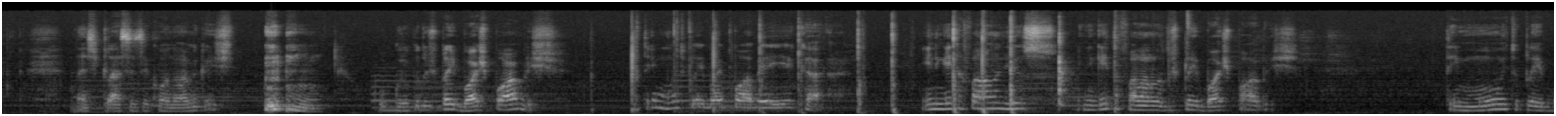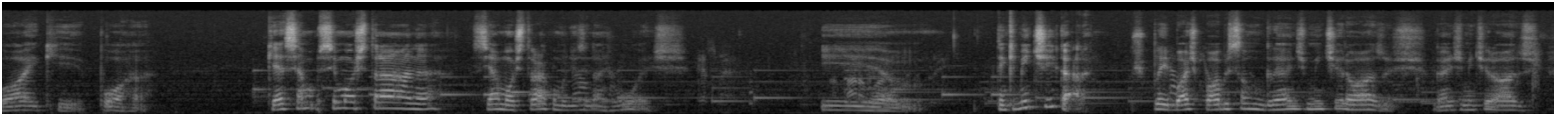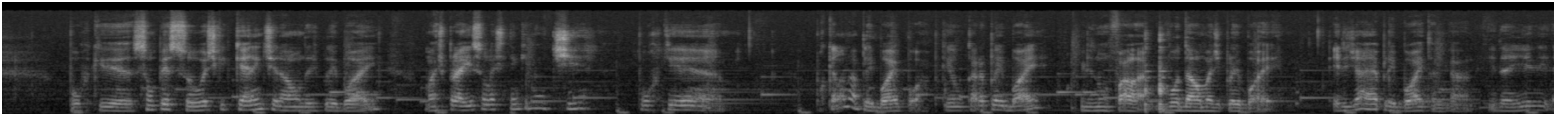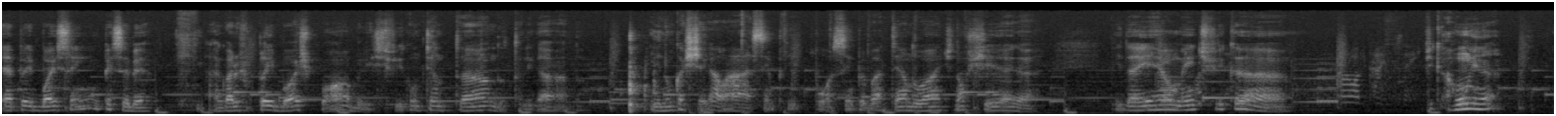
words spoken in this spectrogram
nas classes econômicas o grupo dos playboys pobres. Tem muito playboy pobre aí, cara. E ninguém tá falando disso. E ninguém tá falando dos playboys pobres. Tem muito playboy que, porra, quer se, se mostrar, né? Se amostrar, como dizem nas ruas. E tem que mentir, cara. Os playboys pobres são grandes mentirosos, grandes mentirosos, porque são pessoas que querem tirar onda de playboy, mas para isso elas têm que mentir, porque porque ela não é playboy, pô, porque o cara é playboy, ele não fala, vou dar uma de playboy. Ele já é playboy, tá ligado? E daí ele é playboy sem perceber. Agora os playboys pobres ficam tentando, tá ligado? e nunca chega lá, sempre, pô, sempre batendo antes, não chega. E daí realmente fica fica ruim, né?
